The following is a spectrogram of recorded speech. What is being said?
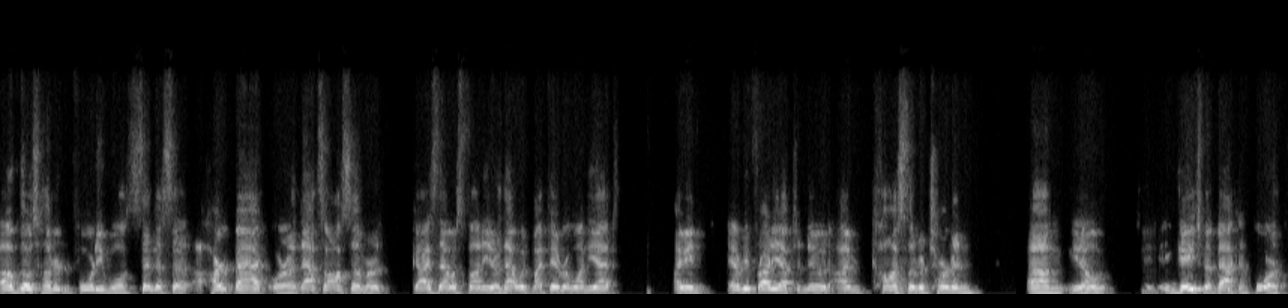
of those 140 will send us a, a heart back or a that's awesome or guys that was funny or that was my favorite one yet. I mean, every Friday afternoon, I'm constantly returning, um, you know, engagement back and forth.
